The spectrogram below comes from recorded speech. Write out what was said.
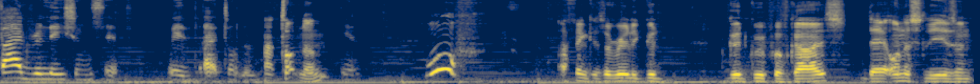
bad relationship with at Tottenham? At Tottenham? Yeah. Woo! I think it's a really good good group of guys. There honestly isn't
